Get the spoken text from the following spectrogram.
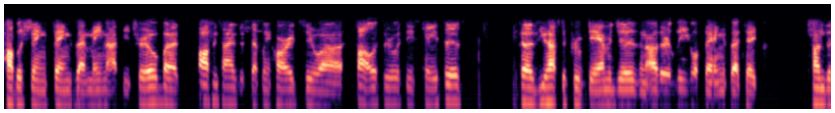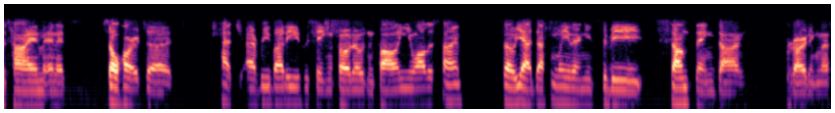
publishing things that may not be true. But oftentimes it's definitely hard to uh, follow through with these cases because you have to prove damages and other legal things that take tons of time, and it's so hard to catch everybody who's taking photos and following you all this time. So yeah, definitely there needs to be something done regarding this.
